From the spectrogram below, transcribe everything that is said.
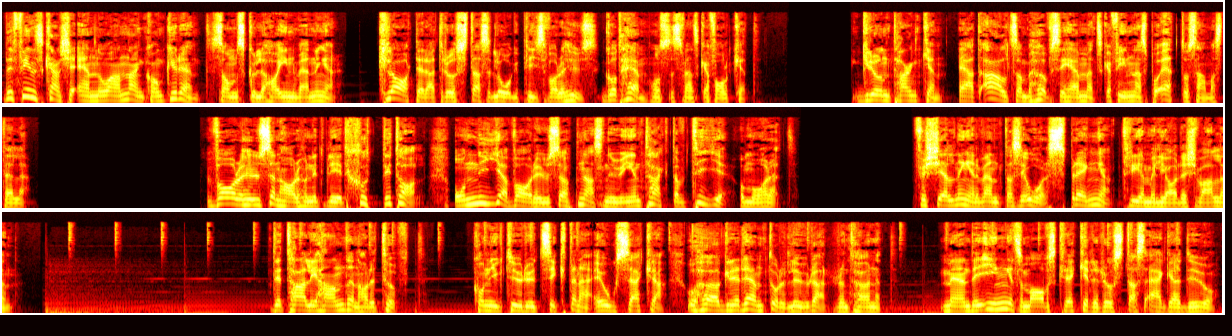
Det finns kanske en och annan konkurrent som skulle ha invändningar. Klart är att Rustas lågprisvaruhus gått hem hos det svenska folket. Grundtanken är att allt som behövs i hemmet ska finnas på ett och samma ställe. Varuhusen har hunnit bli ett 70-tal och nya varuhus öppnas nu i en takt av 10 om året. Försäljningen väntas i år spränga 3 miljarders vallen. Detaljhandeln har det tufft. Konjunkturutsikterna är osäkra och högre räntor lurar runt hörnet. Men det är inget som avskräcker Rustas ägarduo.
